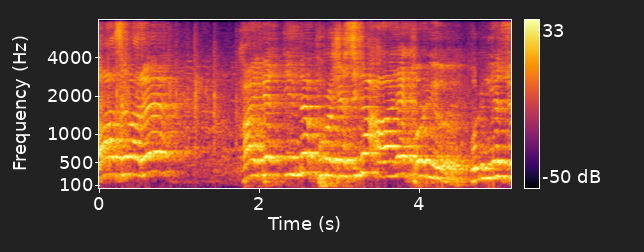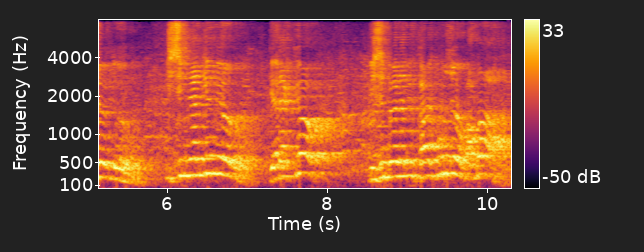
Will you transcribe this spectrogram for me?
bazıları kaybettiğinde projesine alet oluyor. Bunu niye söylüyorum? İsimlendirmiyorum. Gerek yok. Bizim böyle bir kaygımız yok ama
